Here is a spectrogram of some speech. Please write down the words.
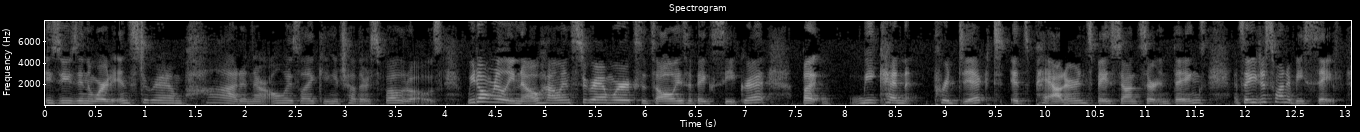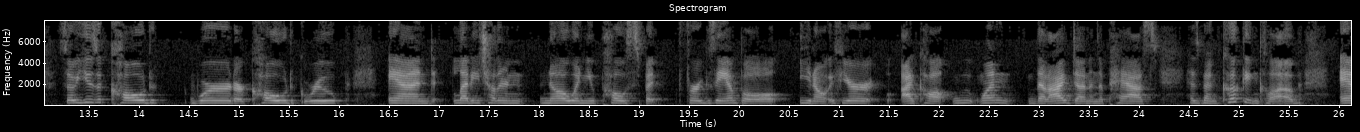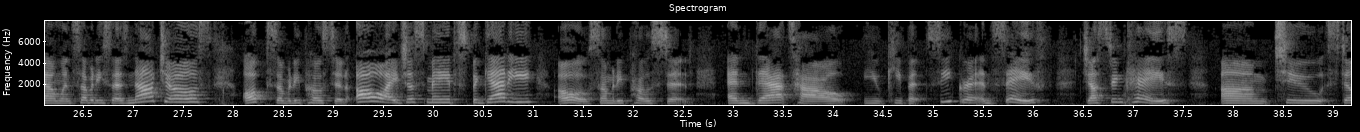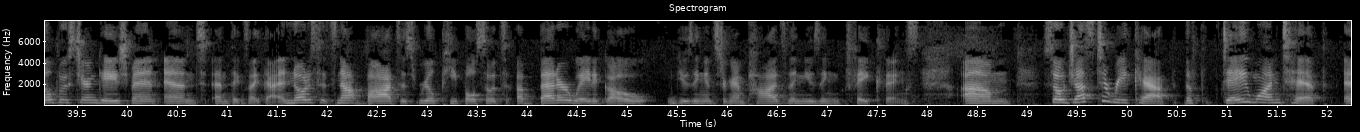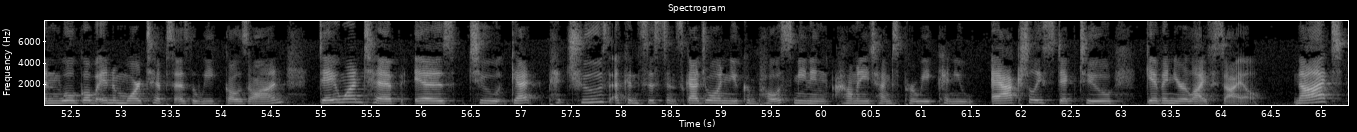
is using the word Instagram pod and they're always liking each other's photos. We don't really know how Instagram works, it's always a big secret, but we can predict its patterns based on certain things. And so you just want to be safe. So use a code word or code group and let each other know when you post, but for example, you know, if you're, I call one that I've done in the past has been Cooking Club. And when somebody says nachos, oh, somebody posted. Oh, I just made spaghetti. Oh, somebody posted. And that's how you keep it secret and safe, just in case, um, to still boost your engagement and and things like that. And notice it's not bots; it's real people. So it's a better way to go using Instagram pods than using fake things. Um, so, just to recap, the day one tip, and we'll go into more tips as the week goes on. Day one tip is to get choose a consistent schedule and you can post, meaning how many times per week can you actually stick to given your lifestyle. Not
